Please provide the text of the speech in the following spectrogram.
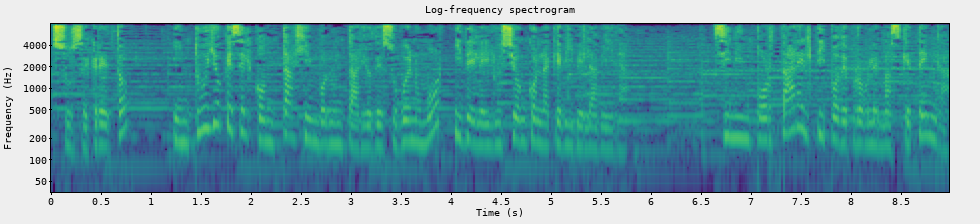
Su secreto, intuyo que es el contagio involuntario de su buen humor y de la ilusión con la que vive la vida. Sin importar el tipo de problemas que tenga,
